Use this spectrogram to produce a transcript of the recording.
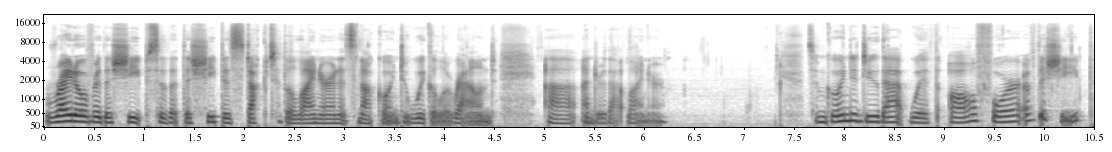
right over the sheep so that the sheep is stuck to the liner and it's not going to wiggle around uh, under that liner. So I'm going to do that with all four of the sheep.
